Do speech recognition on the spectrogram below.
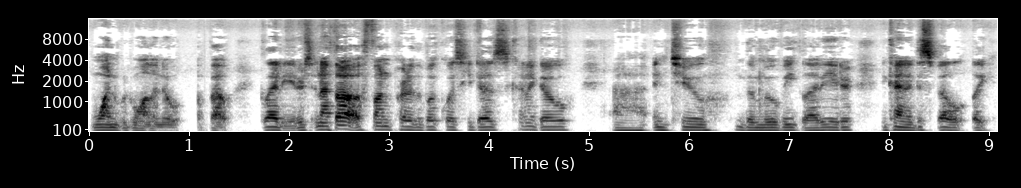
one would want to know about gladiators. And I thought a fun part of the book was he does kind of go uh, into the movie Gladiator and kind of dispel, like,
